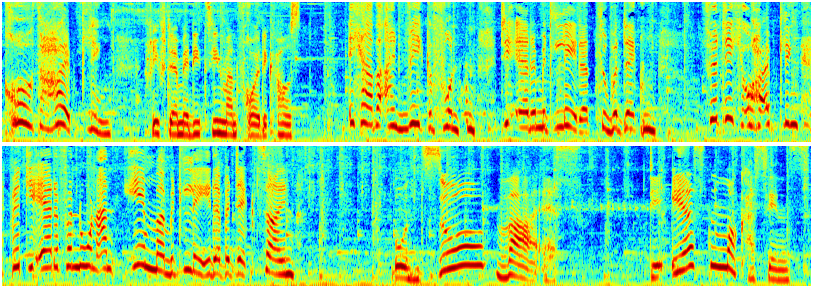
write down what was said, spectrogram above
Großer Häuptling, rief der Medizinmann freudig aus. Ich habe einen Weg gefunden, die Erde mit Leder zu bedecken. Für dich, o oh Häuptling, wird die Erde von nun an immer mit Leder bedeckt sein. Und so war es. Die ersten Mokassins,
